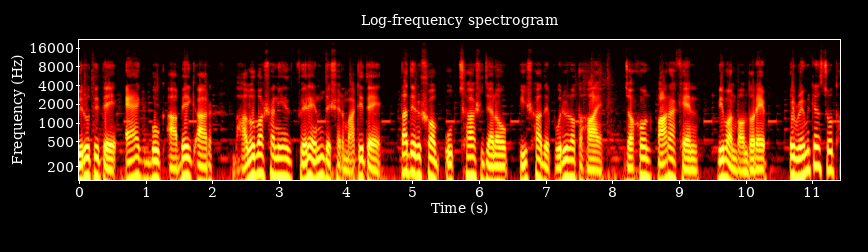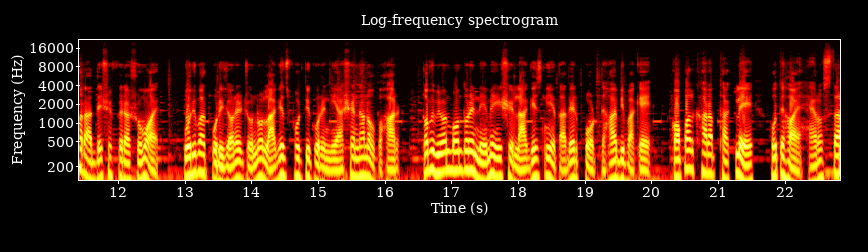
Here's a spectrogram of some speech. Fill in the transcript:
বিরতিতে এক বুক আবেগ আর ভালোবাসা নিয়ে ফেরেন দেশের মাটিতে, তাদের সব উচ্ছ্বাস যেন বিষাদে পরিণত হয় যখন পা রাখেন বিমানবন্দরে। এই রেমিটেন্স যোদ্ধারা দেশে ফেরার সময় পরিবার পরিজনের জন্য লাগেজ ভর্তি করে নিয়ে আসেন নানা উপহার। তবে বিমানবন্দরে নেমে সে লাগেজ নিয়ে তাদের পড়তে হয় বিপাকে। কপাল খারাপ থাকলে হতে হয় হেনস্থা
